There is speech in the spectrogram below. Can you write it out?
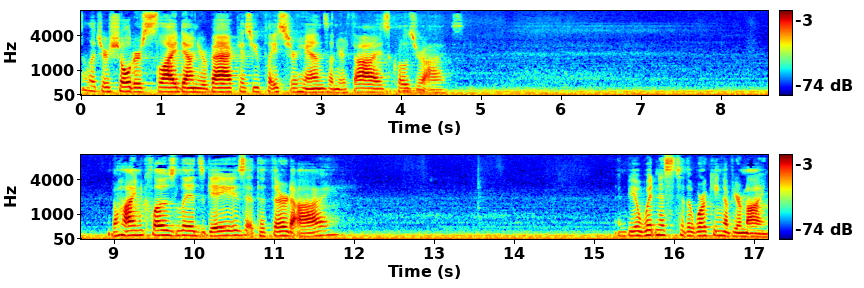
And let your shoulders slide down your back as you place your hands on your thighs. Close your eyes. Behind closed lids, gaze at the third eye. And be a witness to the working of your mind.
